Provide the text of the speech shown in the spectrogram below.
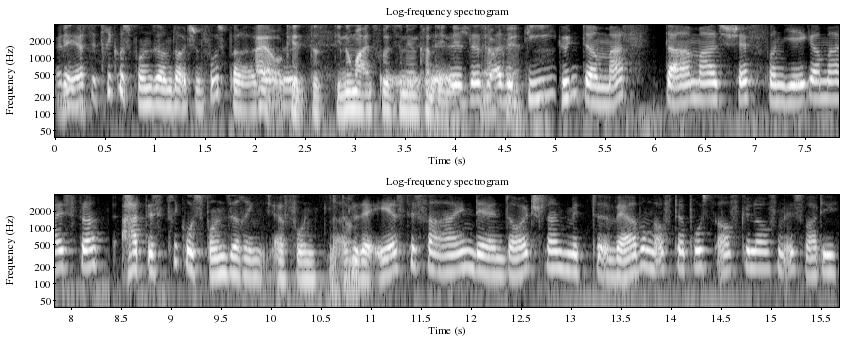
Ja, der erste Trikotsponsor im deutschen Fußball. Also, ah ja, okay, das, die Nummer 1 Positionierung kannte ich äh, nicht. Das, ja, also okay. Also die Günter Mast damals Chef von Jägermeister, hat das Trikotsponsoring erfunden. Also der erste Verein, der in Deutschland mit Werbung auf der Brust aufgelaufen ist, war die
